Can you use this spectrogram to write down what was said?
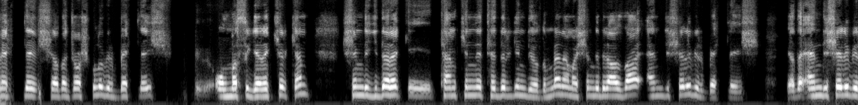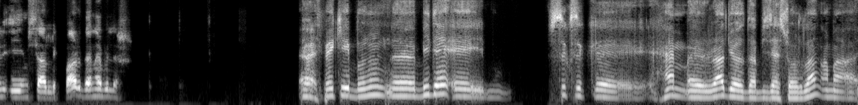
bekleyiş ya da coşkulu bir bekleyiş e, olması gerekirken şimdi giderek e, temkinli tedirgin diyordum ben ama şimdi biraz daha endişeli bir bekleyiş ya da endişeli bir iyimserlik var denebilir. Evet peki bunun e, bir de sık sık hem radyoda bize sorulan ama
